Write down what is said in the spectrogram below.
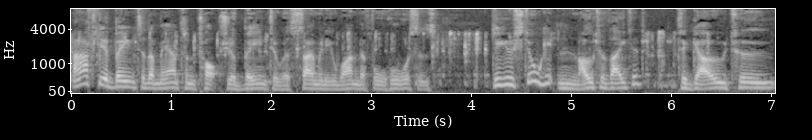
After you've been to the mountaintops you've been to with so many wonderful horses, do you still get motivated to go to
